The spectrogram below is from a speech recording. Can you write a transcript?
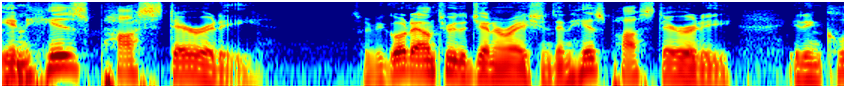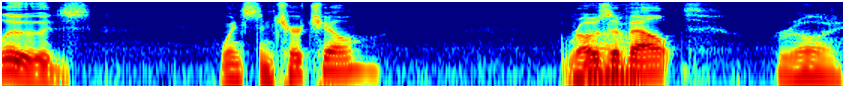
in his posterity, so if you go down through the generations, in his posterity, it includes Winston Churchill, Roosevelt really.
